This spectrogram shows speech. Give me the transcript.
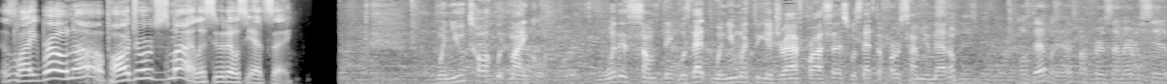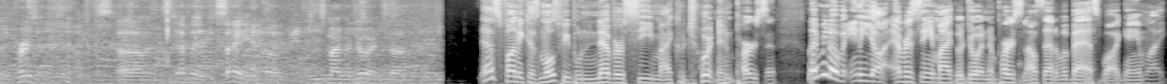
It's like, bro, no, Paul George is mine. Let's see what else he had to say. When you talk with Michael, what is something, was that when you went through your draft process, was that the first time you met him? Most definitely. That's my first time ever seeing him in person. um, it's definitely exciting, you know. He's Michael Jordan, so. That's funny because most people never see Michael Jordan in person. Let me know if any y'all ever seen Michael Jordan in person outside of a basketball game. Like,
